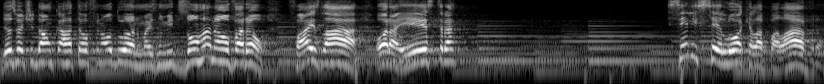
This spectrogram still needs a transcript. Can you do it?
Deus vai te dar um carro até o final do ano, mas não me desonra não, varão. Faz lá hora extra, se ele selou aquela palavra,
